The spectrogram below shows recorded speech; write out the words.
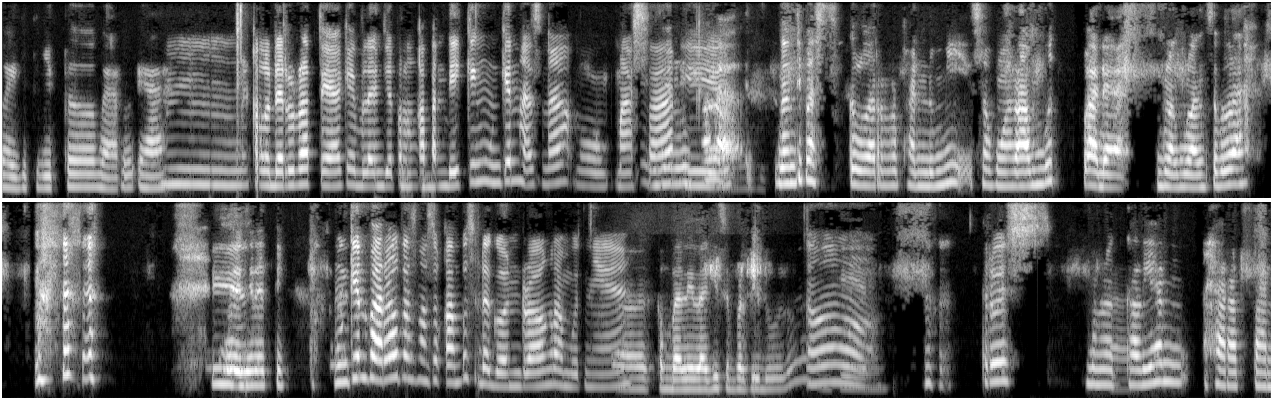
kayak gitu-gitu baru ya. Hmm, kalau darurat ya kayak belanja perlengkapan hmm. baking mungkin Hasna mau masak iya. nanti pas keluar pandemi semua rambut pada bulan-bulan sebelah. Iya. Mungkin Farel pas masuk kampus sudah gondrong rambutnya. Uh, kembali lagi seperti dulu. Oh. Terus menurut uh. kalian harapan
